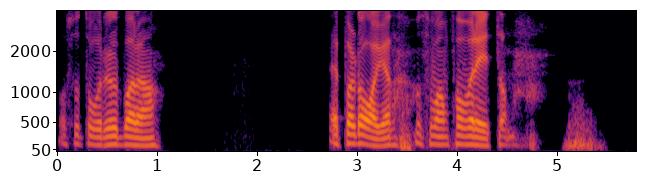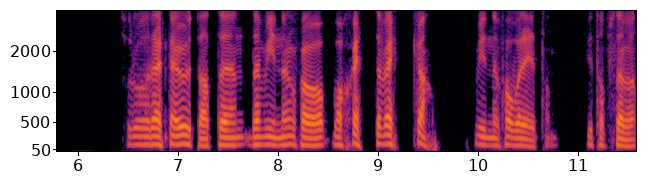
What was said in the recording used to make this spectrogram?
Och så tog det bara ett par dagar och så vann favoriten. Så då räknar jag ut att den, den vinner ungefär var, sjätte vecka vinner favoriten i topp 7.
